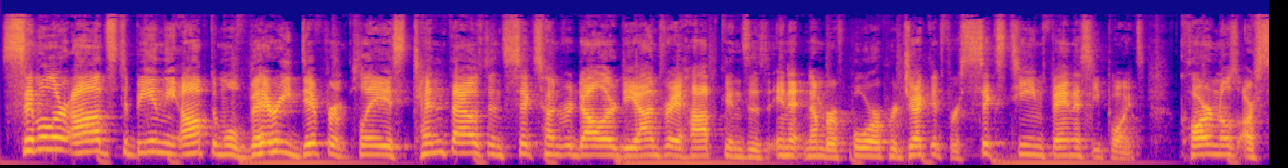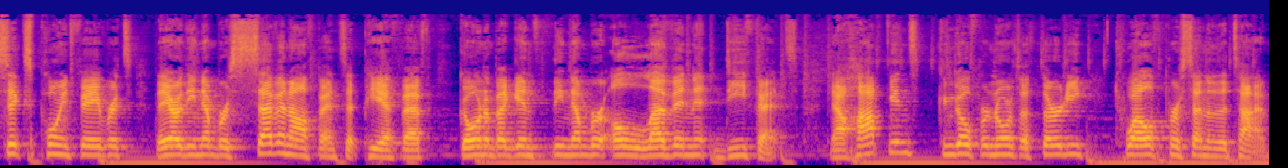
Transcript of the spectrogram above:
Similar odds to be in the optimal, very different plays. $10,600 DeAndre Hopkins is in at number four, projected for 16 fantasy points. Cardinals are six point favorites. They are the number seven offense at PFF, going up against the number 11 defense. Now, Hopkins can go for north of 30, 12% of the time.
